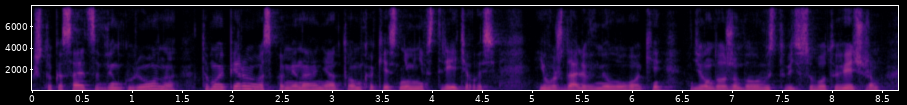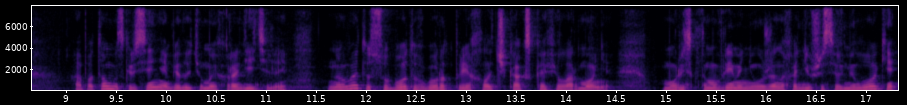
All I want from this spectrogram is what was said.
Что касается Бенгуриона, то мое первое воспоминание о том, как я с ним не встретилась. Его ждали в Милуоке, где он должен был выступить в субботу вечером – а потом в воскресенье обедать у моих родителей. Но в эту субботу в город приехала Чикагская филармония. Морис, к тому времени уже находившийся в Милуоке,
